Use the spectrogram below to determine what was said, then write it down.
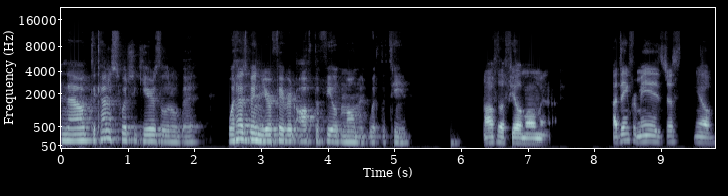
Now to kind of switch gears a little bit, what has been your favorite off the field moment with the team? Off the field moment. I think for me it's just, you know,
